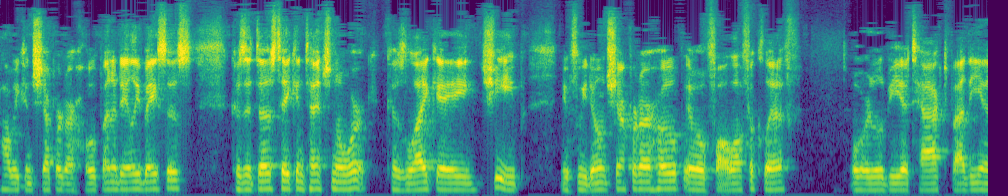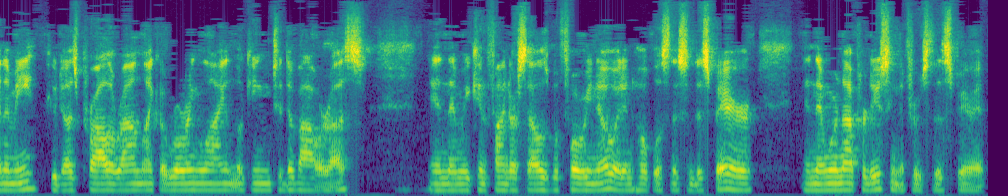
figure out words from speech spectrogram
how we can shepherd our hope on a daily basis, because it does take intentional work. Because like a sheep, if we don't shepherd our hope, it will fall off a cliff, or it'll be attacked by the enemy, who does prowl around like a roaring lion looking to devour us, and then we can find ourselves before we know it in hopelessness and despair, and then we're not producing the fruits of the spirit.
